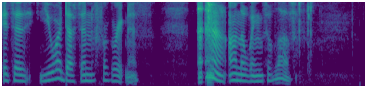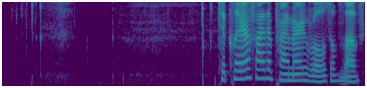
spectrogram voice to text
it says, You are destined for greatness on the wings of love. To clarify, the primary roles of love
